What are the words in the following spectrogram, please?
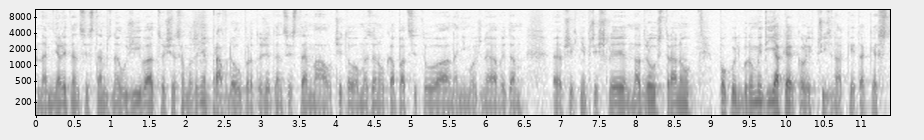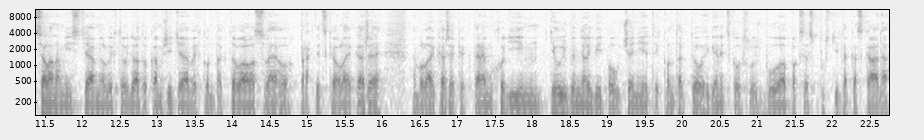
neměli ten systém zneužívat, což je samozřejmě pravdou, protože ten systém má určitou omezenou kapacitu a není možné, aby tam eh, všichni přišli. Na druhou stranu, pokud budu mít jakékoliv příznaky, tak je zcela na místě a měl bych to udělat okamžitě, abych kontaktoval svého praktického lékaře nebo lékaře, ke kterému chodím. Ti už by měli být poučeni, ty kontaktují hygienickou službu a pak se spustí ta kaskáda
